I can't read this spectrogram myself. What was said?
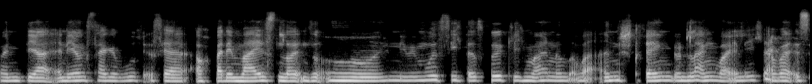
Und ja, Ernährungstagebuch ist ja auch bei den meisten Leuten so, oh, wie muss ich das wirklich machen? Das ist aber anstrengend und langweilig. Aber es,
